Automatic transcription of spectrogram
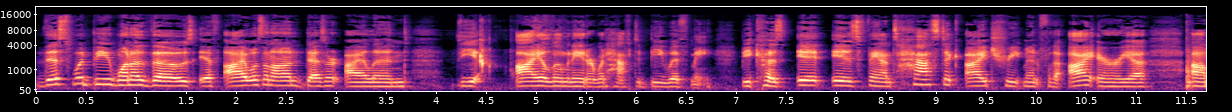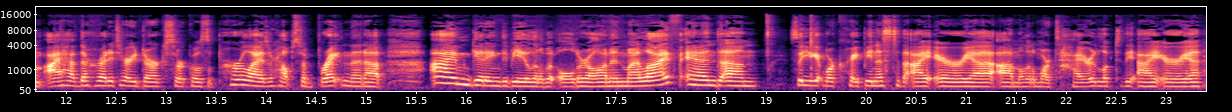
This would be one of those, if I wasn't on a desert island, the eye illuminator would have to be with me because it is fantastic eye treatment for the eye area. Um, I have the hereditary dark circles. The pearlizer helps to brighten that up. I'm getting to be a little bit older on in my life and um, so you get more crepiness to the eye area, um, a little more tired look to the eye area.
